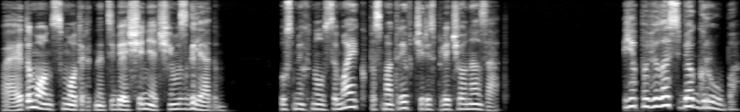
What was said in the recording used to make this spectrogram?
«Поэтому он смотрит на тебя щенячьим взглядом», — усмехнулся Майк, посмотрев через плечо назад. Я повела себя грубо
